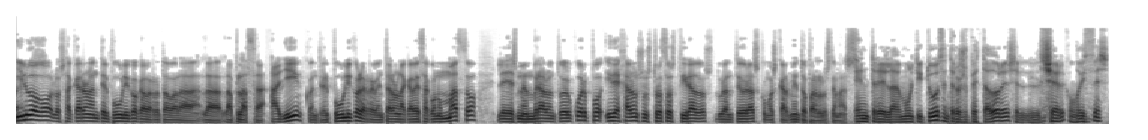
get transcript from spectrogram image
y luego lo sacaron ante el público que abarrotaba la, la, plaza. Allí, contra el público, le reventaron la cabeza con un mazo, le desmembraron todo el cuerpo y dejaron sus trozos tirados durante horas como escarmiento para los demás. Entre la multitud, entre los espectadores, el ser, como dices,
